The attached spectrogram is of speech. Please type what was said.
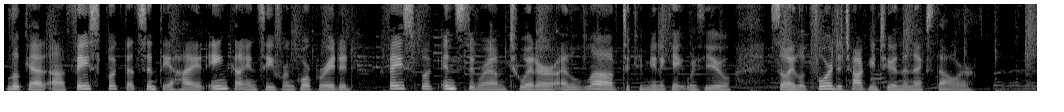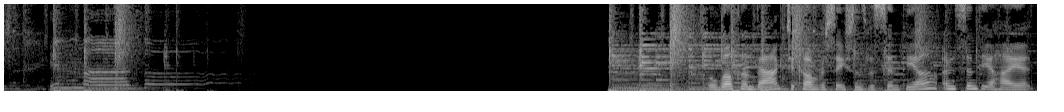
Look at uh, Facebook, that's Cinthia Hiett Inc., INC for Incorporated. Facebook, Instagram, Twitter. I love to communicate with you. So I look forward to talking to you in the next hour. Well, welcome back to Conversations with Cinthia. I'm Cinthia Hiett.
